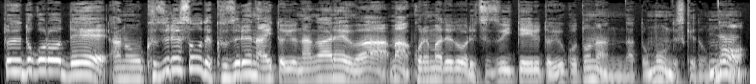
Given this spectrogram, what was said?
というところで、あの、崩れそうで崩れないという流れは、まあこれまで通り続いているということなんだと思うんですけども、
